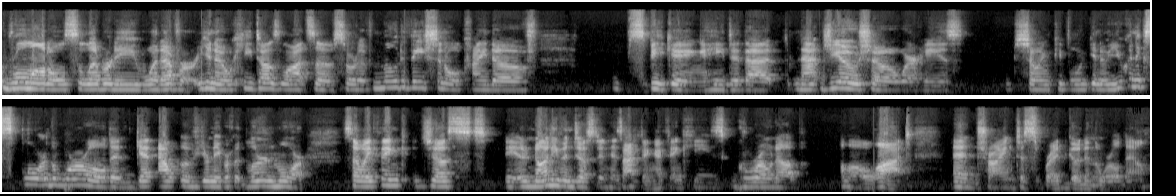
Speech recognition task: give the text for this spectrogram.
role model, celebrity, whatever. You know, he does lots of sort of motivational kind of speaking. He did that Nat Geo show where he's showing people, you know, you can explore the world and get out of your neighborhood, learn more. So I think just, not even just in his acting, I think he's grown up a lot and trying to spread good in the world now.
